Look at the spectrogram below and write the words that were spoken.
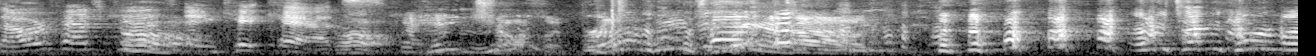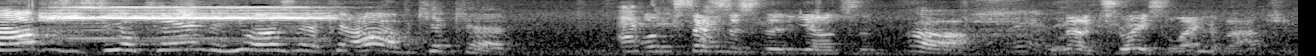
Sour Patch Kids Oh. and Kit Kats. Oh. I hate mm-hmm. chocolate, bro. What are you talking about? Every time you come in my office and steal candy, you always got a Kit. Oh, I have a Kit Kat. After Well, that's 10 just the, you know, it's the, Oh, not a choice, lack of options.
